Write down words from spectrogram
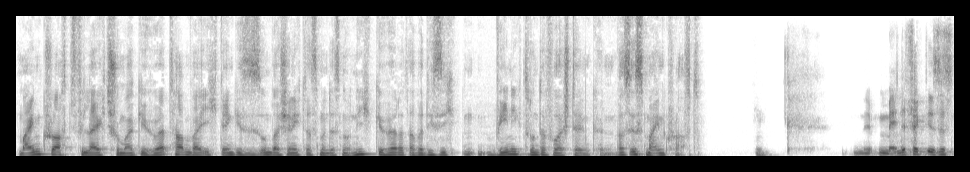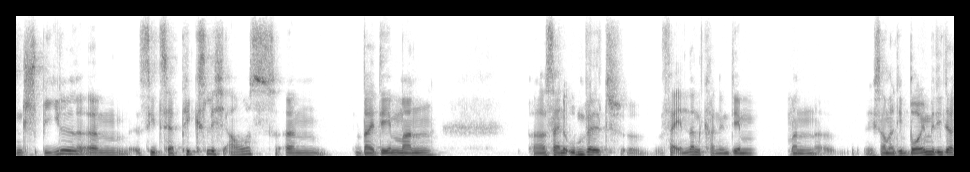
Minecraft vielleicht schon mal gehört haben, weil ich denke, es ist unwahrscheinlich, dass man das noch nicht gehört hat, aber die sich wenig darunter vorstellen können. Was ist Minecraft? Hm. Im Endeffekt ist es ein Spiel, ähm, sieht sehr pixelig aus, ähm, bei dem man äh, seine Umwelt äh, verändern kann, indem man, äh, ich sag mal, die Bäume, die da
